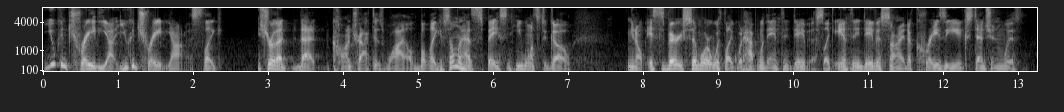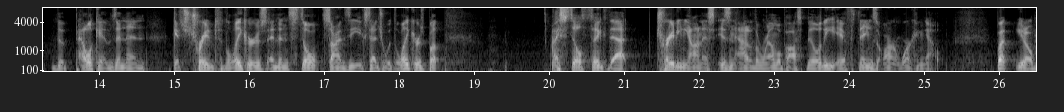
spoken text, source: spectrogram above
you can trade yeah, you could trade Giannis. Like, sure that that contract is wild, but like if someone has space and he wants to go, you know, it's very similar with like what happened with Anthony Davis. Like Anthony Davis signed a crazy extension with the Pelicans and then gets traded to the Lakers and then still signs the extension with the Lakers, but I still think that trading Giannis isn't out of the realm of possibility if things aren't working out. But, you know,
